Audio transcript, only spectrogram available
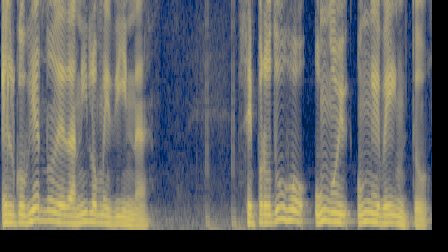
el gobierno de Danilo Medina se produjo un, un evento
